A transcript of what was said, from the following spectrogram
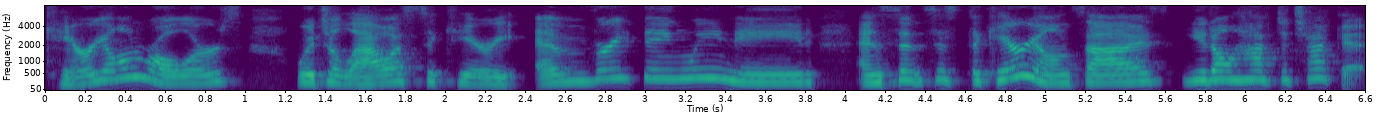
carry on rollers, which allow us to carry everything we need. And since it's the carry on size, you don't have to check it.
